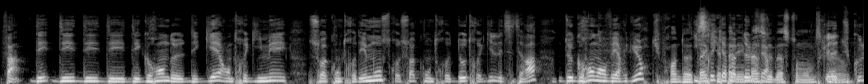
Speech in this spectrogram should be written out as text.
enfin, des, des, des, des, des grandes, des guerres entre guillemets, soit contre des monstres, soit contre d'autres guildes, etc., de grande envergure, Tu prends Il serait pas capable des de le faire. de baston Parce que là, hein. du coup,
